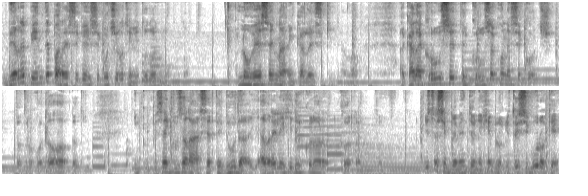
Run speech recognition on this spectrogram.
de repente parece que ese coche lo tiene todo el mundo. Lo ves en, en cada esquina, ¿no? A cada cruce te cruza con ese coche, de otro color, de otro... Empieza incluso a hacerte duda, ¿habré elegido el color correcto? Esto es simplemente un ejemplo que estoy seguro que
